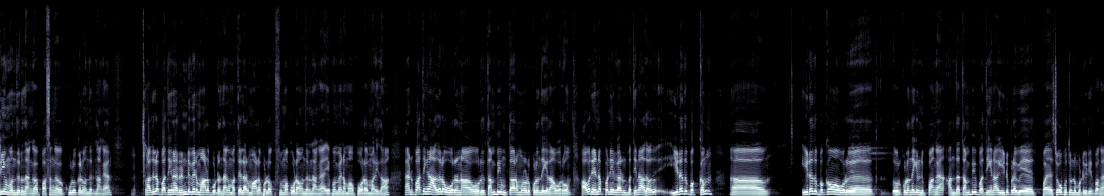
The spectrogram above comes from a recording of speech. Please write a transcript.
டீம் வந்திருந்தாங்க பசங்க குழுக்கள் வந்திருந்தாங்க. அதில் பார்த்தீங்கன்னா ரெண்டு பேர் மாலை போட்டிருந்தாங்க மற்ற எல்லோரும் மாலை போடல சும்மா கூட வந்திருந்தாங்க. எப்போவுமே நம்ம போகிற மாதிரி தான். அண்ட் பார்த்தீங்கன்னா அதில் ஒரு நான் ஒரு தம்பி முத்தாரம்மனோட குழந்தைங்க தான் வரும். அவர் என்ன பண்ணியிருக்காருன்னு பார்த்தீங்கன்னா அதாவது இடது பக்கம் இடது பக்கம் ஒரு ஒரு குழந்தைகள் நிற்பாங்க. அந்த தம்பி பார்த்தீங்கன்னா இடுப்பில் வே ப சிவப்பு துண்டு மட்டும் கட்டியிருப்பாங்க.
